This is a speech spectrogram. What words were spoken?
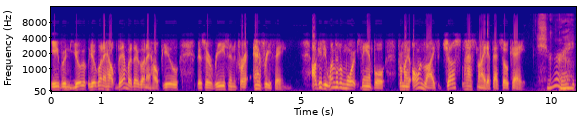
Even you're, you're going to help them or they're going to help you. There's a reason for everything. I'll give you one little more example from my own life just last night, if that's okay. Sure. Great.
